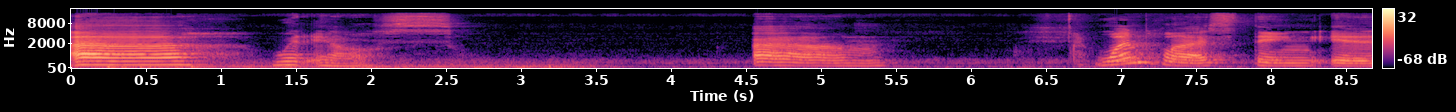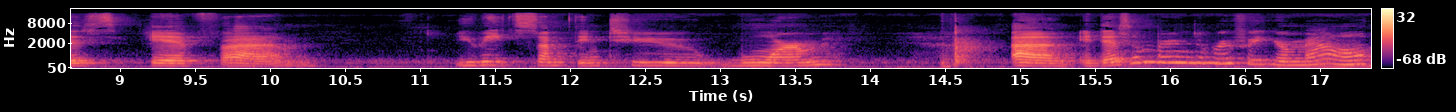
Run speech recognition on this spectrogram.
Uh, what else? Um, one plus thing is if um, you eat something too warm, um, it doesn't burn the roof of your mouth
